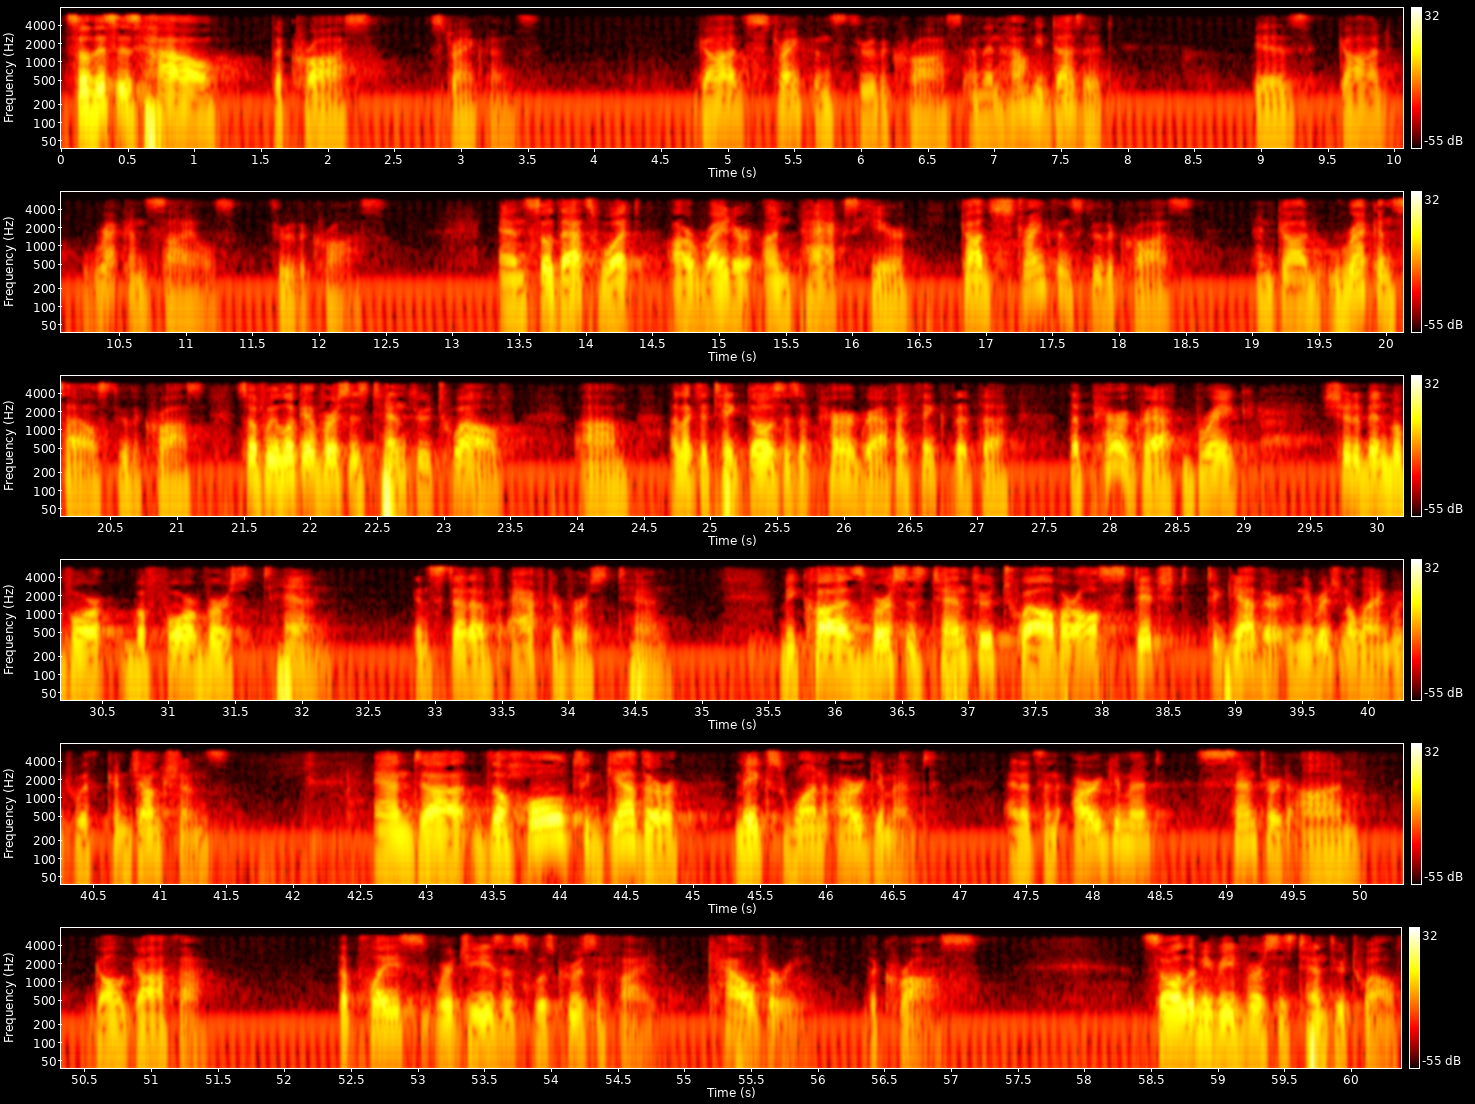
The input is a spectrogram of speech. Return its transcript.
So, this is how the cross strengthens. God strengthens through the cross, and then how he does it is God reconciles through the cross. And so that's what our writer unpacks here. God strengthens through the cross, and God reconciles through the cross. So if we look at verses 10 through 12, um, I'd like to take those as a paragraph. I think that the, the paragraph break should have been before, before verse 10 instead of after verse 10. Because verses 10 through 12 are all stitched together in the original language with conjunctions. And uh, the whole together makes one argument. And it's an argument centered on Golgotha, the place where Jesus was crucified, Calvary, the cross. So uh, let me read verses 10 through 12.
